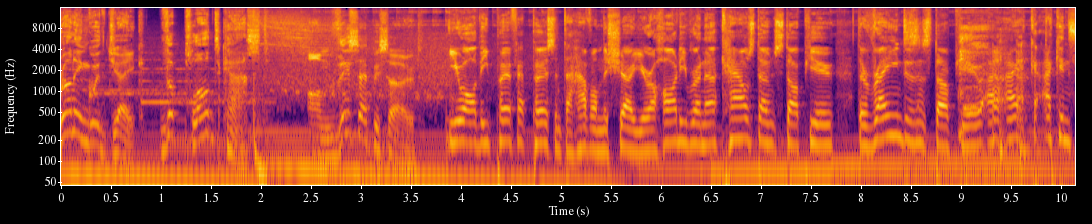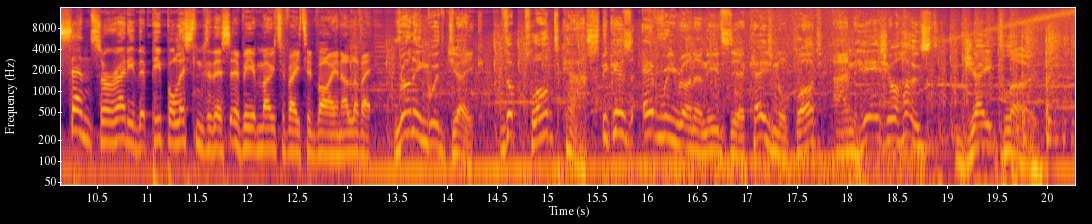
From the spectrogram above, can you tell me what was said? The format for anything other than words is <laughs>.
Running with Jake, the podcast. On this episode, You are the perfect person to have on the show. You're a hardy runner. Cows don't stop you. The rain doesn't stop you. I, I- I can sense already that people listening to this are being motivated by, and I love it. Running with Jake, the podcast, Because every runner needs the occasional plod. And here's your host, Jake Lowe.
